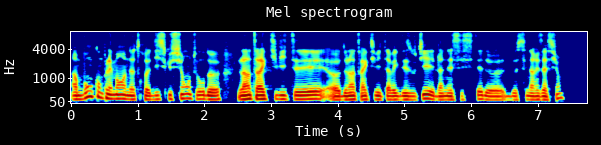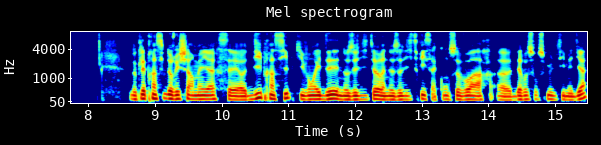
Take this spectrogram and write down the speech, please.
un, bon complément à notre discussion autour de l'interactivité, de l'interactivité avec des outils et de la nécessité de scénarisation. Donc les principes de Richard Meyer, c'est 10 principes qui vont aider nos auditeurs et nos auditrices à concevoir des ressources multimédia,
